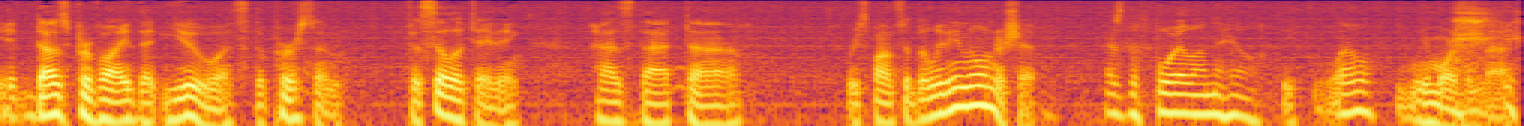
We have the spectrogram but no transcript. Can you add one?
it does provide that you, as the person facilitating, has that uh, responsibility and ownership. As the fool on the hill. Well, we're more than that.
